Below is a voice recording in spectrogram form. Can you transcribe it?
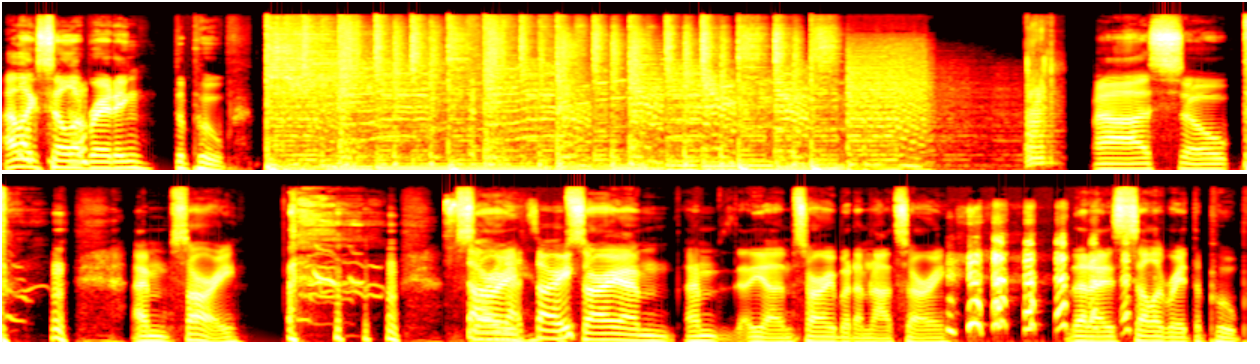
I like celebrating the poop. Uh, so I'm sorry. Sorry, not sorry. Sorry, I'm I'm yeah, I'm sorry, but I'm not sorry that I celebrate the poop.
